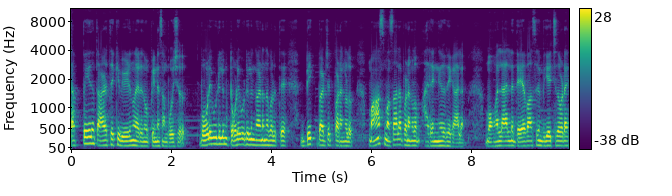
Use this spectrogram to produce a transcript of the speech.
ടപ്പ് ചെയ്ത് താഴത്തേക്ക് വീഴുന്നതായിരുന്നു പിന്നെ സംഭവിച്ചത്. ബോളിവുഡിലും ടോളിവുഡിലും കാണുന്ന പോലത്തെ ബിഗ് ബഡ്ജറ്റ് പടങ്ങളും മാസ് മസാല പടങ്ങളും അരങ്ങേറിയ കാലം. മോഹൻലാലിന് ദേവാസുരം വിജയിച്ചതോടെ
